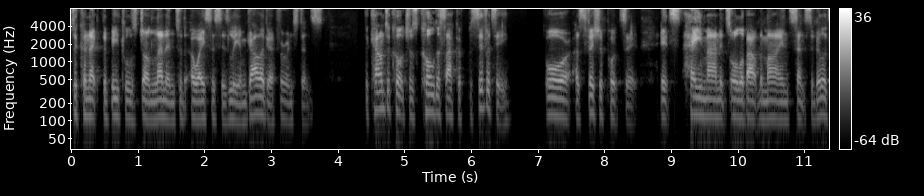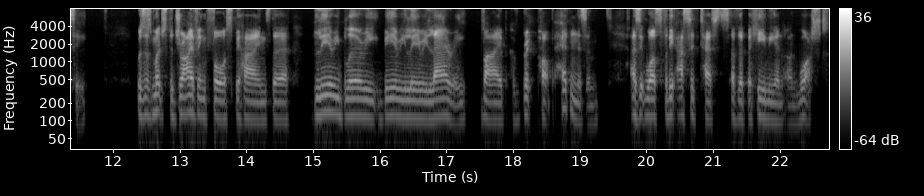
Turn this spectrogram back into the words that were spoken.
to connect the Beatles' John Lennon to the Oasis's Liam Gallagher, for instance. The counterculture's cul-de-sac of passivity, or as Fisher puts it, its hey man, it's all about the mind sensibility, was as much the driving force behind the bleary, blurry, beery, leery, larry vibe of Britpop hedonism as it was for the acid tests of the Bohemian unwashed.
